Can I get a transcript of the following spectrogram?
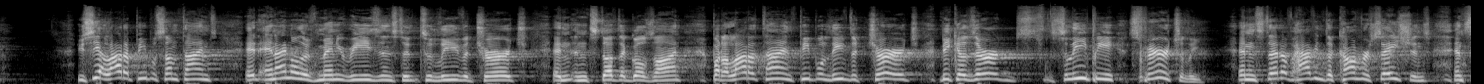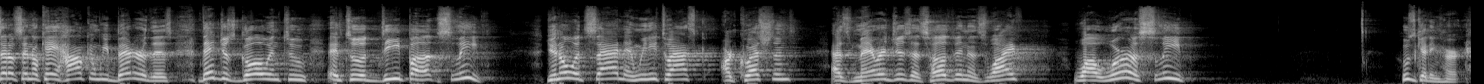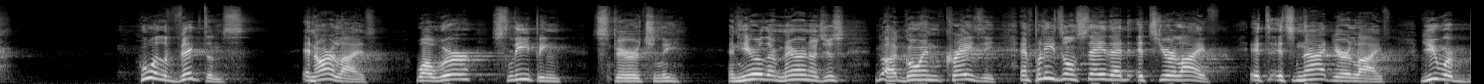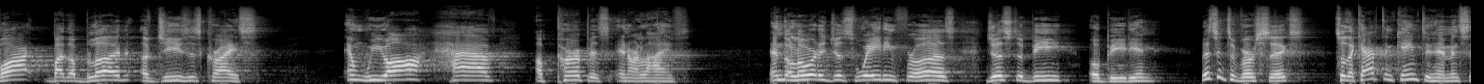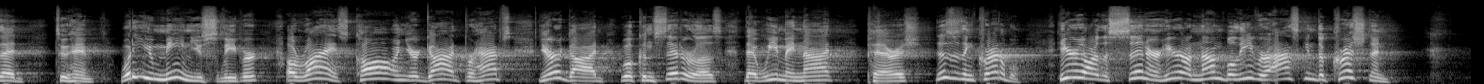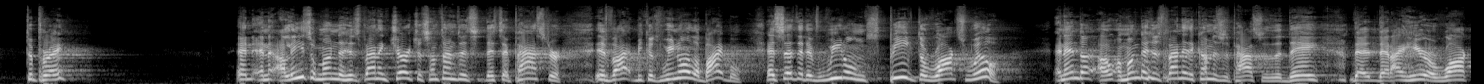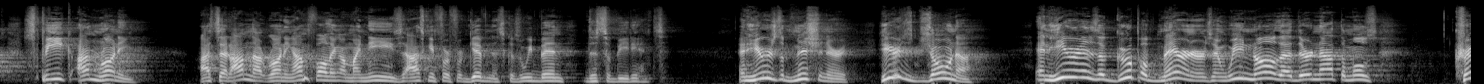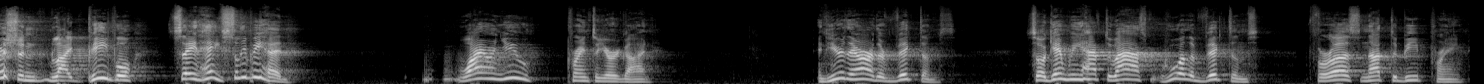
You see, a lot of people sometimes, and, and I know there's many reasons to, to leave a church and, and stuff that goes on, but a lot of times people leave the church because they're sleepy spiritually. And instead of having the conversations, instead of saying, okay, how can we better this, they just go into, into a deep uh, sleep. You know what's sad? And we need to ask our questions as marriages, as husband, as wife. While we're asleep, who's getting hurt? Who are the victims in our lives while we're sleeping spiritually? And here are the mariners just uh, going crazy. And please don't say that it's your life. It's, it's not your life. You were bought by the blood of Jesus Christ. And we all have a purpose in our lives. And the Lord is just waiting for us just to be obedient. Listen to verse 6. So the captain came to him and said to him, What do you mean, you sleeper? Arise, call on your God. Perhaps your God will consider us that we may not perish. This is incredible. Here are the sinner, here a non believer asking the Christian to pray. And, and at least among the Hispanic churches, sometimes they say, Pastor, if I, because we know the Bible, it said that if we don't speak, the rocks will. And then the, uh, among the Hispanic, they come to the pastor. The day that, that I hear a rock speak, I'm running. I said, I'm not running. I'm falling on my knees asking for forgiveness because we've been disobedient. And here's the missionary. Here's Jonah. And here is a group of mariners, and we know that they're not the most Christian like people saying, Hey, sleepyhead, why aren't you praying to your God? And here they are, they're victims. So again, we have to ask who are the victims for us not to be praying?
